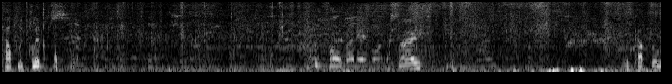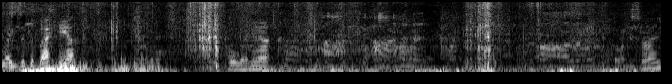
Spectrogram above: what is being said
A couple of clips. Fold that out like so. Couple of legs at the back here. Pull them out. Like so. And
